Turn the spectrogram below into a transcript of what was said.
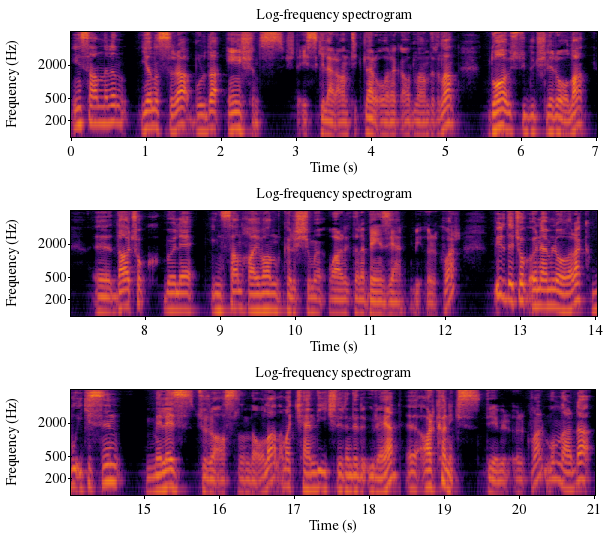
İnsanların yanı sıra burada ancients, işte eskiler, antikler olarak adlandırılan doğaüstü güçleri olan e, daha çok böyle insan hayvan karışımı varlıklara benzeyen bir ırk var. Bir de çok önemli olarak bu ikisinin melez türü aslında olan ama kendi içlerinde de üreyen e, Arcanix diye bir ırk var. Bunlar da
